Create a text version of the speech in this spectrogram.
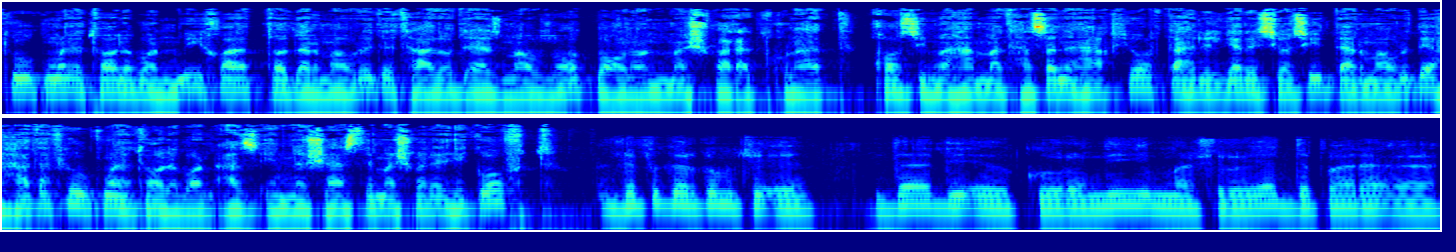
که حکومت طالبان می‌خواهد تا در مورد تعدادی از موضوعات با آنان مشورت کند. قاضی محمد حسن حقیار تحلیلگر سیاسی در مورد هدف حکومت طالبان از این نشست مشورتی گفت. فکر کوم چې د کورنی مشروعیت د لپاره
